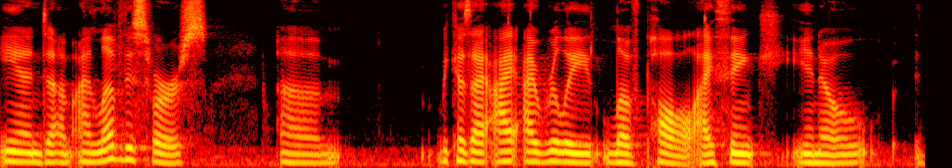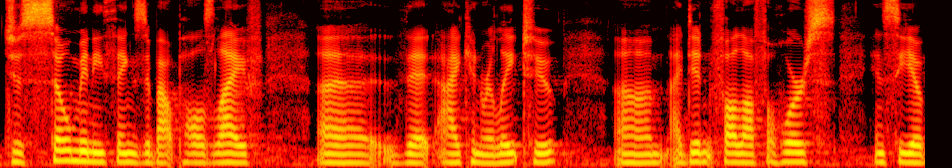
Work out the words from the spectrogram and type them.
And um, I love this verse um, because I, I, I really love Paul. I think, you know, just so many things about Paul's life uh, that I can relate to. Um, I didn't fall off a horse and see a,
